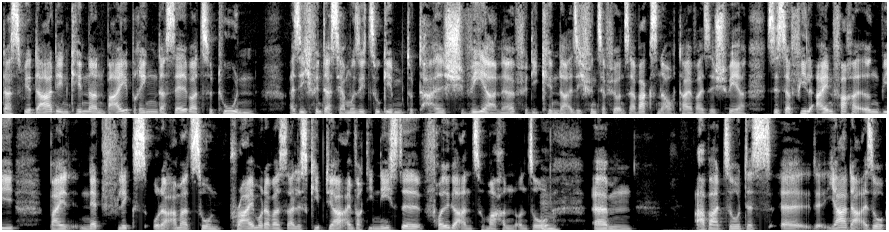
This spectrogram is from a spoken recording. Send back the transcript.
dass wir da den Kindern beibringen, das selber zu tun. Also ich finde das ja, muss ich zugeben, total schwer, ne, für die Kinder. Also ich finde es ja für uns Erwachsene auch teilweise schwer. Es ist ja viel einfacher irgendwie bei Netflix oder Amazon Prime oder was es alles gibt, ja, einfach die nächste Folge anzumachen und so. Mhm. Ähm, aber so das, äh, ja, da also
